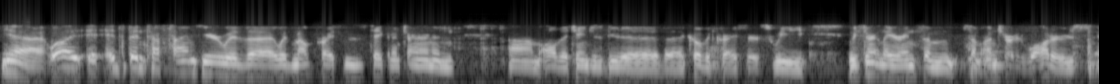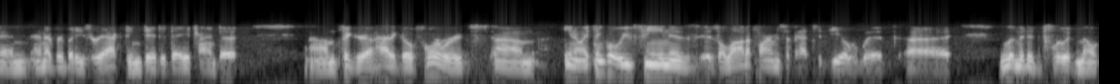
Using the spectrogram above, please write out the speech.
Yeah, well, it, it's been tough times here with uh, with milk prices taking a turn and um, all the changes due to the COVID crisis, we we certainly are in some some uncharted waters, and and everybody's reacting day to day, trying to um, figure out how to go forwards. Um, you know, I think what we've seen is is a lot of farms have had to deal with. Uh, limited fluid milk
